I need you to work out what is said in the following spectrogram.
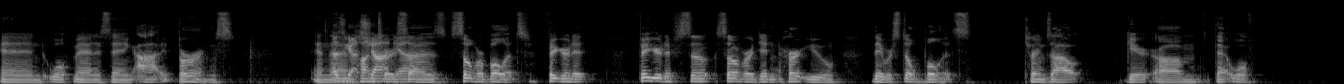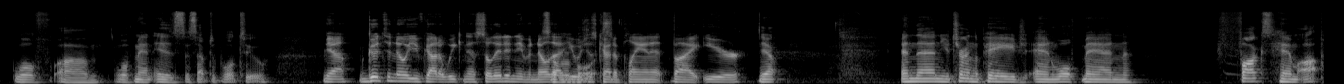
and Wolfman is saying, "Ah, it burns." And then Hunter shot, yeah. says, "Silver bullets. Figured it. Figured if Sil- Silver didn't hurt you, they were still bullets." Turns out, um, that Wolf, Wolf, um, Wolfman is susceptible to. Yeah, good to know you've got a weakness. So they didn't even know that he was just kind of playing it by ear. Yep. And then you turn the page, and Wolfman fucks him up.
